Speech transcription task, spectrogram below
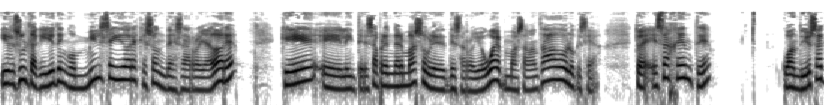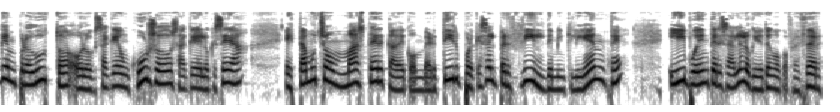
Y resulta que yo tengo mil seguidores que son desarrolladores que eh, le interesa aprender más sobre desarrollo web, más avanzado, lo que sea. Entonces, esa gente cuando yo saque un producto o lo que saque un curso, saque lo que sea, está mucho más cerca de convertir porque es el perfil de mi cliente y puede interesarle lo que yo tengo que ofrecer.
